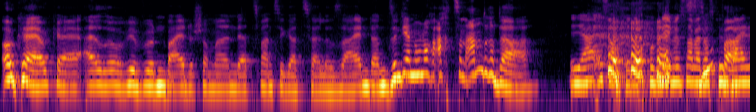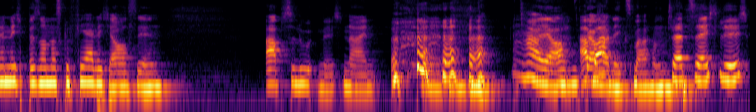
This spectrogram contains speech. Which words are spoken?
Okay, okay. Also wir würden beide schon mal in der 20er-Zelle sein. Dann sind ja nur noch 18 andere da. Ja, ist auch so. Das Problem ist aber, dass wir beide nicht besonders gefährlich aussehen. Absolut nicht, nein. Naja, kann Aber- man nichts machen. Tatsächlich,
